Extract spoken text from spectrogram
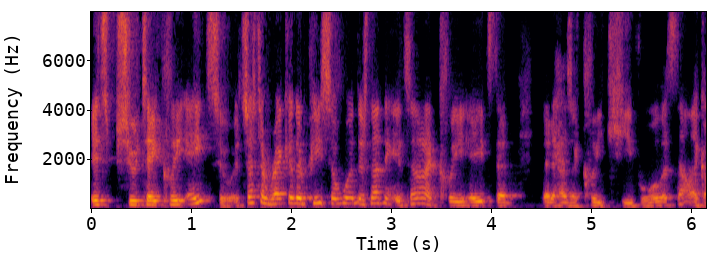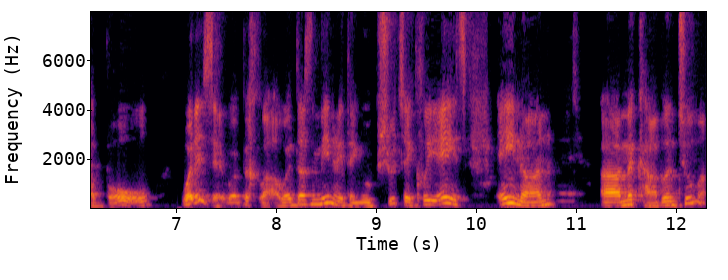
It's pshute kli eitzu. It's just a regular piece of wood. There's nothing. It's not a kli eitz that that has a kli kivul. It's not like a bowl. What is it? What bichlal? It doesn't mean anything. Upshute kli eitz einon uh, mekabel and tuma.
